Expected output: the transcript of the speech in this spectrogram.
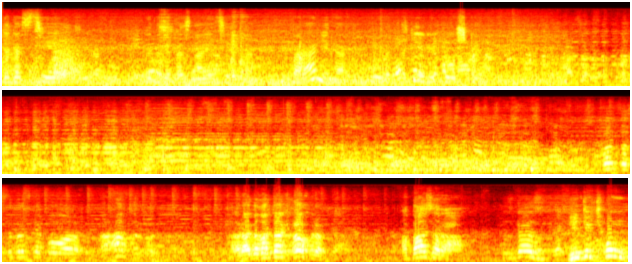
для гостей Вы, наверное, знаете это. Баранина и вот такие лепешки. كنت استبرتك هو عافر راجل ارتاك حخرم Абазара. Ентикчхун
